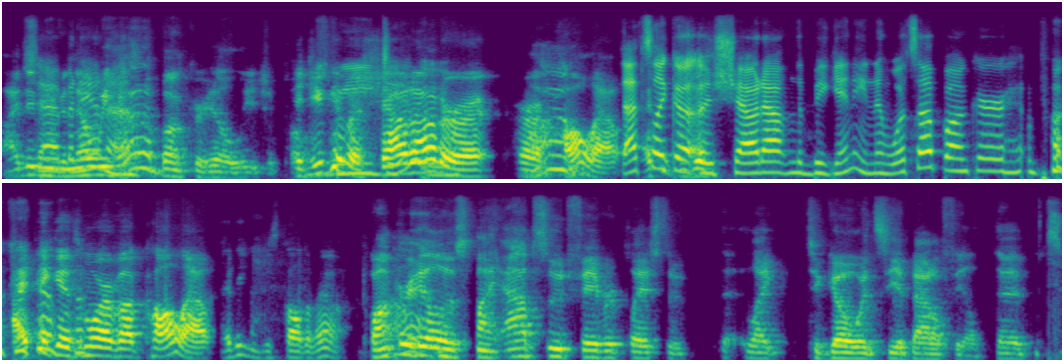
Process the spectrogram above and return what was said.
I didn't Sad even know we had a Bunker Hill Legion post. Did you give a We shout out or a, or a call out? that's I like a, you a shout out in the beginning and what's up bunker, bunker I think it's more of a call out. I think you just called him out. Bunker Oh. Hill is my absolute favorite place to like to go and see a battlefield. The it's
